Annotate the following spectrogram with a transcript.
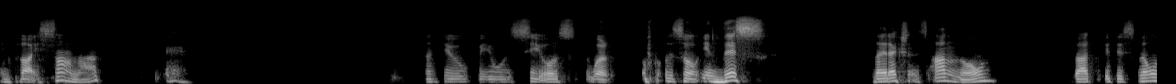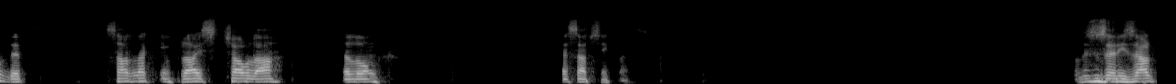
implies Sarnak. and you, you will see also, well, so in this direction it's unknown, but it is known that Sarnak implies Chowla along a subsequence. This is a result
